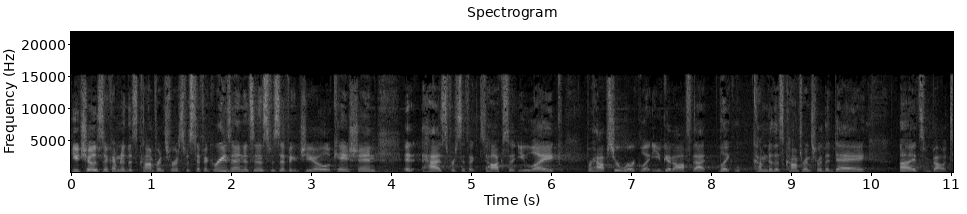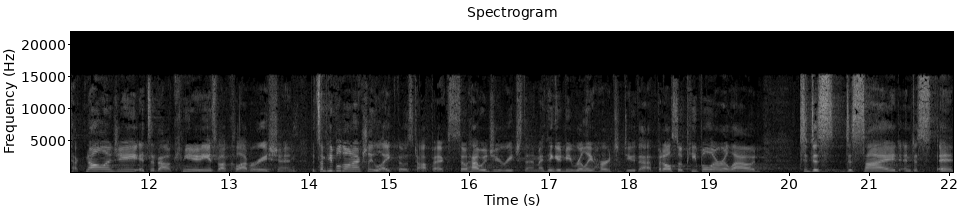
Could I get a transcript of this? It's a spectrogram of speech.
You chose to come to this conference for a specific reason, it's in a specific geolocation, it has specific talks that you like, perhaps your work let you get off that, like, come to this conference for the day. Uh, it's about technology, it's about community, it's about collaboration. But some people don't actually like those topics, so how would you reach them? I think it'd be really hard to do that. But also, people are allowed to dis- decide and dis- uh,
